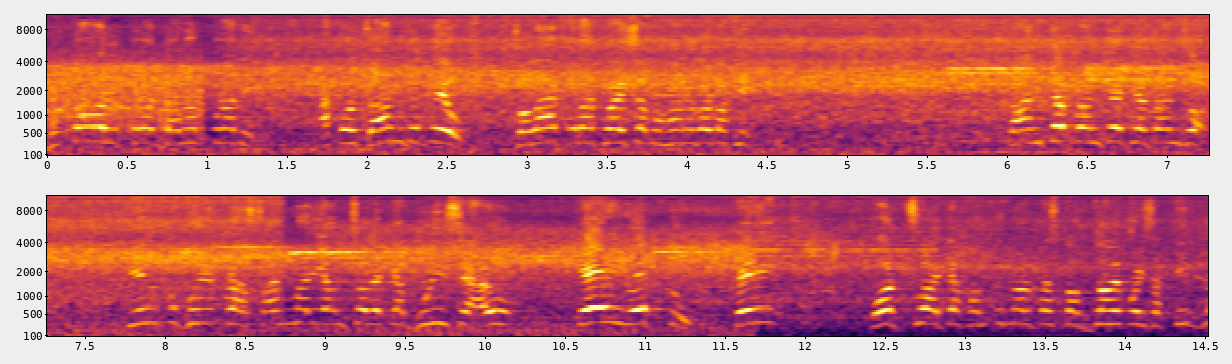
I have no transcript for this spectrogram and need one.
ভোটৰ ওপৰত দানৱ পোৰাদি আকৌ যান জঁটেও জ্বলা কলা খুৱাইছে মহানগৰবাসী। প্ৰান্তে প্ৰান্তে এতিয়া যান জঁট। শিলপুখুৰীৰ পৰা চানমাৰী অঞ্চল এতিয়া বুৰিছে আৰু সেই ৰ'দটো সেই পথছোৱা এতিয়া সম্পূৰ্ণৰূপে স্তব্ধ হৈ পৰিছে। তীব্ৰ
